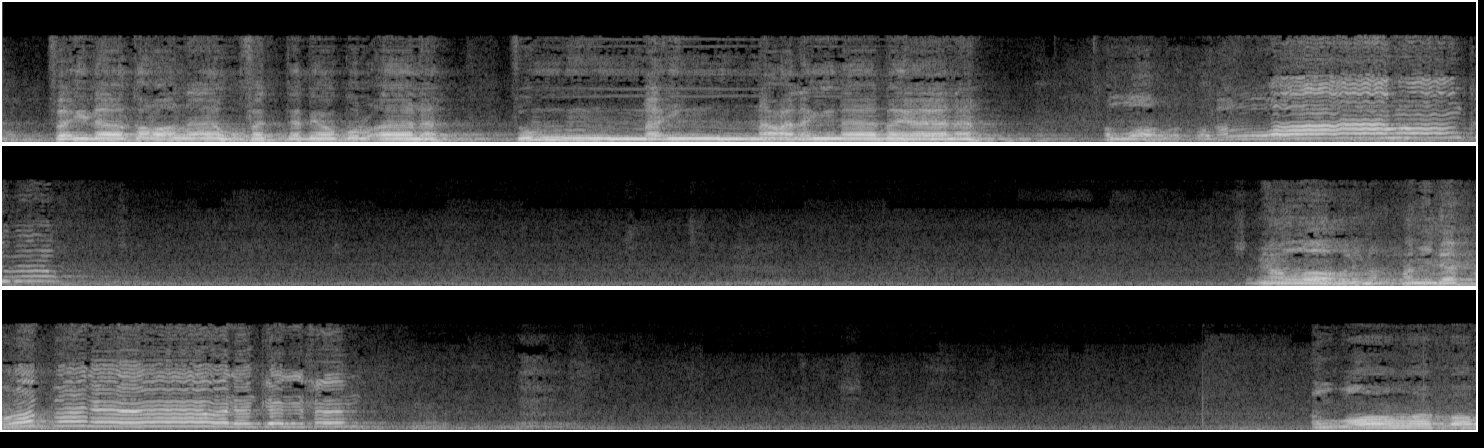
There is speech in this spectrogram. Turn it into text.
فإذا قرأناه فاتبع قرآنه ثم إن علينا بيانه. الله أكبر. الله أكبر سمع الله لمن حمده ربنا ولك الحمد الله أكبر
